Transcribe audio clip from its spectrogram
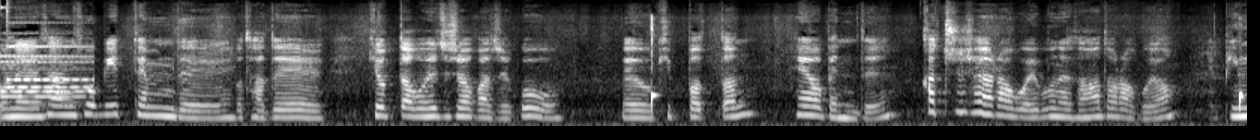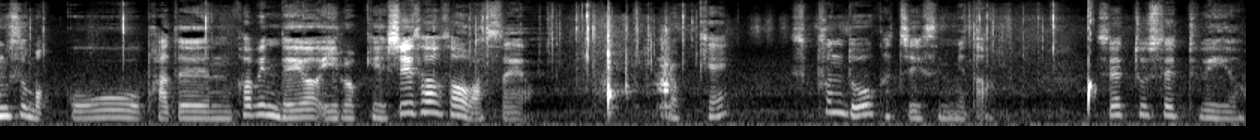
오늘 산 소비템들 다들 귀엽다고 해주셔가지고 매우 기뻤던 헤어밴드. 카츄샤라고 일본에서 하더라고요. 빙수 먹고 받은 컵인데요. 이렇게 씻어서 왔어요. 이렇게 스푼도 같이 있습니다. 세트 세트예요.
